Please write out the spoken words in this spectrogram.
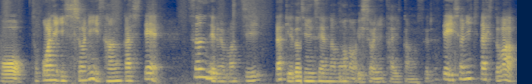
こうそこに一緒に参加して住んでる街だけど新鮮なものを一緒に体感する。で一緒に来た人は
